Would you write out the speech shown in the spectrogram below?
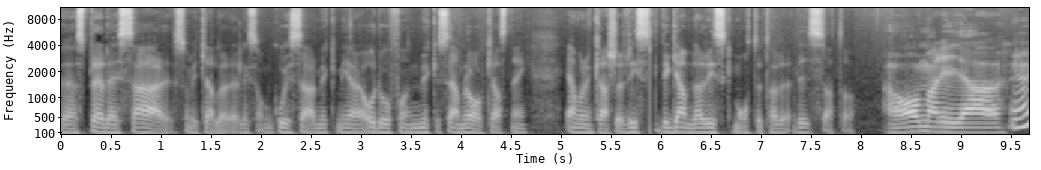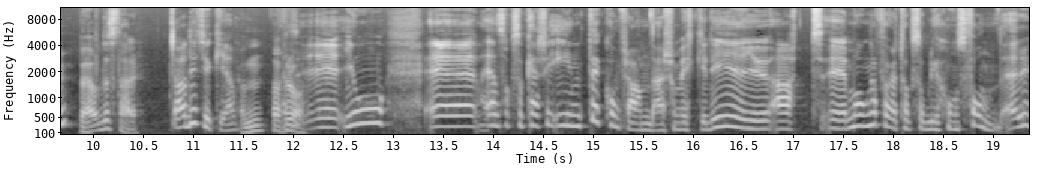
eh, spreada isär, som vi kallar det, liksom, gå isär mycket mer och då få en mycket sämre avkastning än vad den kanske risk, det gamla riskmåttet hade visat. Då. Ja, Maria. Mm. Behövdes det här? Ja, det tycker jag. Mm, varför då? Alltså, eh, jo, eh, en sak som kanske inte kom fram där så mycket det är ju att eh, många företagsobligationsfonder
